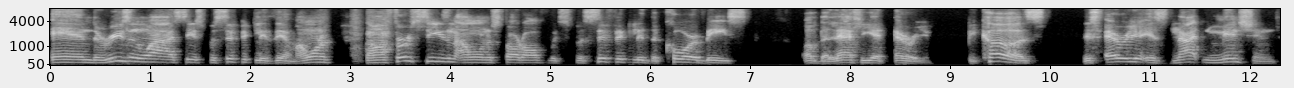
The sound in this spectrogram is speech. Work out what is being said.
And the reason why I say specifically them, I want to, my first season, I want to start off with specifically the core base of the Lafayette area because this area is not mentioned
